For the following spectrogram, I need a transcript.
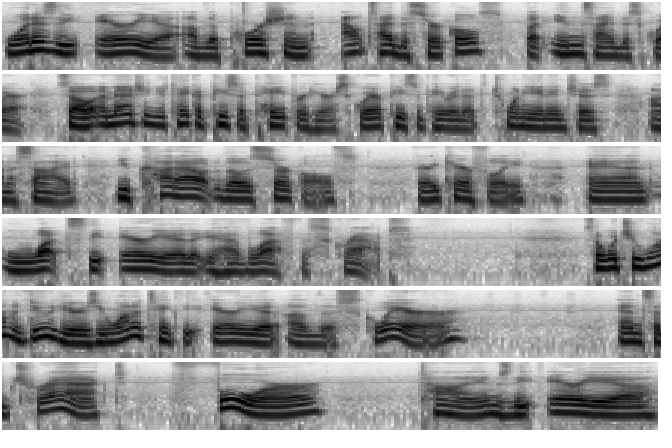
what is the area of the portion outside the circles but inside the square. So imagine you take a piece of paper here, a square piece of paper that's 28 inches on a side. You cut out those circles very carefully and what's the area that you have left, the scraps. So what you want to do here is you want to take the area of the square and subtract 4 times the area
